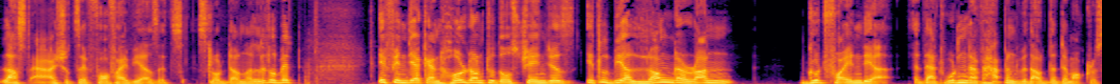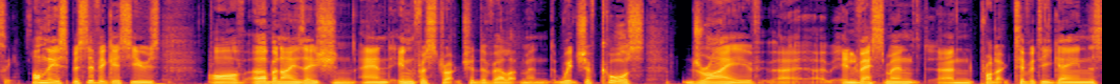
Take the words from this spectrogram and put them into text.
Last, I should say, four, five years, it's slowed down a little bit. If India can hold on to those changes, it'll be a longer run good for India that wouldn't have happened without the democracy. On these specific issues of urbanization and infrastructure development, which of course drive uh, investment and productivity gains,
